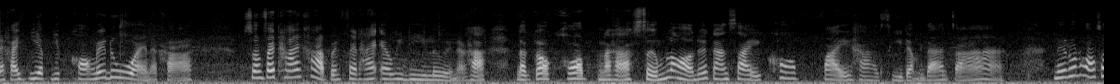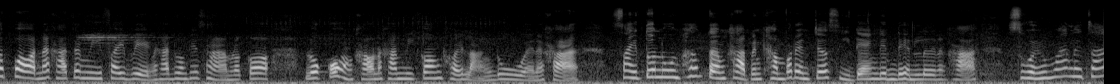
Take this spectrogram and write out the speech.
นะคะเหยียบหยิบของได้ด้วยนะคะ ส่วนไฟท้ายค่ะเป็นไฟท้าย LED เลยนะคะ แล้วก็ครอบนะคะ เสริมหล่อด้วยการใส่ครอบไฟค่ะ สีดำด้านจ้า ในรุ่นของสปอร์ตนะคะ จะมีไฟเบรกนะคะดวงที่ 3 แล้วก็โลโก้ของเขานะคะ มีกล้องถอยหลังด้วยนะคะ ใส่ตัวนูนเพิ่มเติมค่ะ เป็นคัมเบอร์เรนเจอร์สีแดงเด่นๆเลยนะคะ สวยมากๆเลยจ้า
